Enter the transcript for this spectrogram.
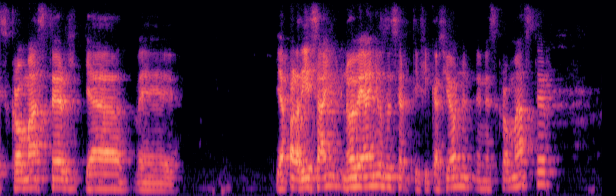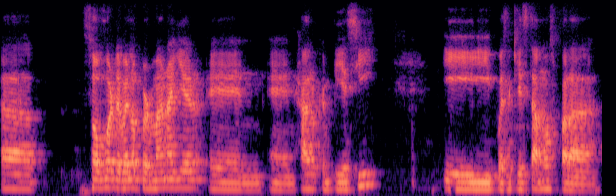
Scrum Master, ya, ya para 10 años, 9 años de certificación en, Scrum Master, ah, Software Developer Manager en, en Hadrock PSE y pues aquí estamos para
